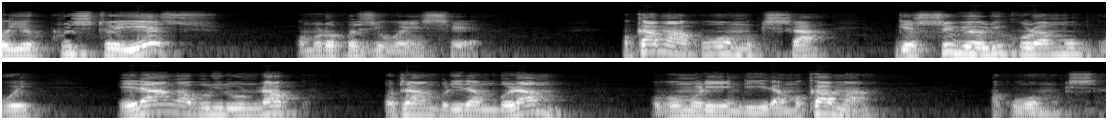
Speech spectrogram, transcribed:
oyo kristo yesu omulokozi w'ensi eno mukama akuwa omukisa ng'essuubi olikula mu ggwe era nga buli lunaku otambulira mu bulamu obumulindiira mukama akuwa omukisa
